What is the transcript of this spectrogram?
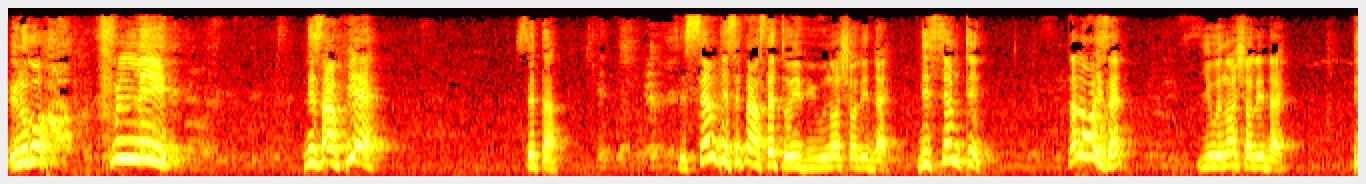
You know, go, flee. Disappear. Satan. The same thing Satan said to Eve, you will not surely die. The same thing. Is that not what he said? You will not surely die.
